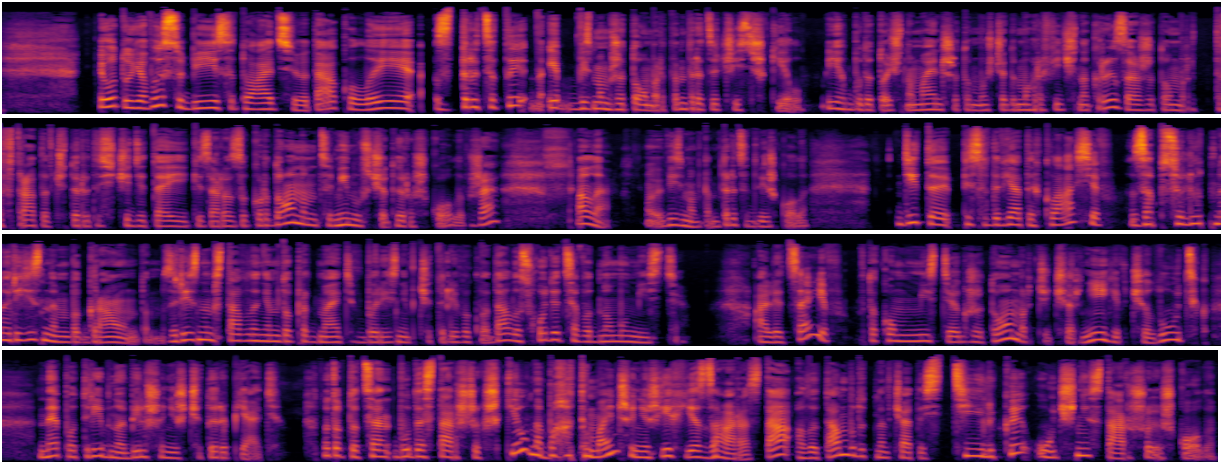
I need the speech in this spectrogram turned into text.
І от уяви собі ситуацію, та коли з 30, візьмемо Житомир, там 36 шкіл. Їх буде точно менше, тому що демографічна криза, Житомир втратив 4 тисячі дітей, які зараз за кордоном. Це мінус 4 школи вже. Але візьмемо там 32 школи. Діти після 9 класів з абсолютно різним бекграундом, з різним ставленням до предметів, бо різні вчителі викладали, сходяться в одному місці. А ліцеїв в такому місті, як Житомир, чи Чернігів, чи Луцьк, не потрібно більше ніж 4-5. Ну тобто, це буде старших шкіл набагато менше, ніж їх є зараз, та? але там будуть навчатись тільки учні старшої школи.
